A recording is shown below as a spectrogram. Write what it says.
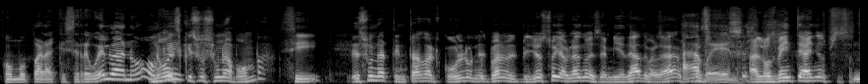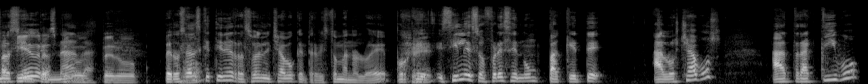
como para que se revuelva, ¿no? ¿O No, qué? es que eso es una bomba. Sí. Es un atentado al colon. Bueno, yo estoy hablando desde mi edad, ¿verdad? Ah, bueno. A los 20 años, pues hasta No piedras, pero, nada. pero Pero sabes No. que tiene razón el chavo que entrevistó Manolo, ¿eh? Porque Sí. sí. les ofrecen un paquete a los chavos atractivo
